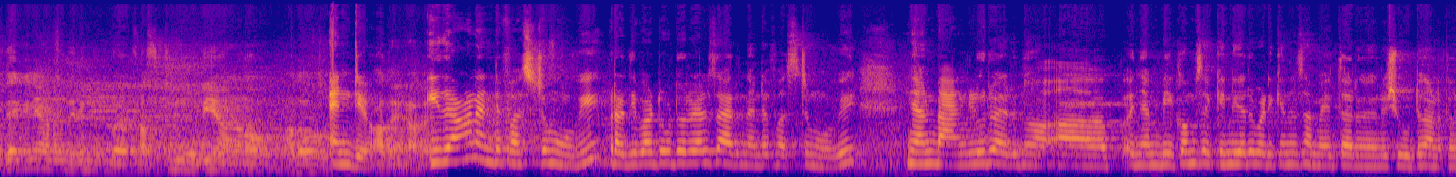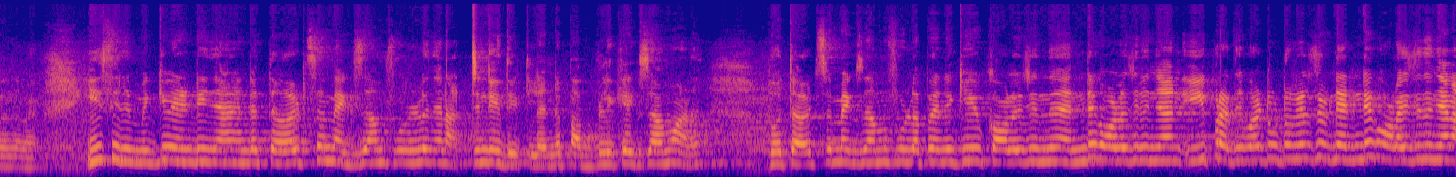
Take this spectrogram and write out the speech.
ഇതെങ്ങനെയാണ് ഇതിന് ഫസ്റ്റ് മൂവിയാണോ അതോ എന്റെ ഇതാണ് എന്റെ ഫസ്റ്റ് മൂവി പ്രതിഭ ട്യൂട്ടോറിയൽസ് ആയിരുന്നു എന്റെ ഫസ്റ്റ് മൂവി ഞാൻ ബാംഗ്ലൂർ ആയിരുന്നു. ഞാൻ ബി കോം സെക്കൻഡ് ഇയർ പഠിക്കുന്ന സമയത്തായിരുന്നു എന്റെ ഷൂട്ട് നടക്കുന്ന സമയം. ഈ സിനിമയ്ക്ക് വേണ്ടി ഞാൻ എന്റെ തേർഡ് സെം എക്സാം ഫുള്ള് ഞാൻ അറ്റൻഡ് ചെയ്തിട്ടില്ല. എന്റെ പബ്ലിക് എക്സാമാണ് അപ്പോൾ തേർഡ് സെം എക്സാം ഫുൾ അപ്പോൾ എനിക്ക് കോളേജിൽ നിന്ന് എന്റെ കോളേജിൽ ഞാൻ ഈ പ്രതിഭ ട്യൂട്ടോറിയൽസ് എന്റെ കോളേജിൽ നിന്ന് ഞാൻ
